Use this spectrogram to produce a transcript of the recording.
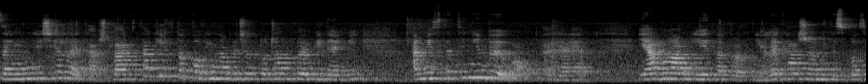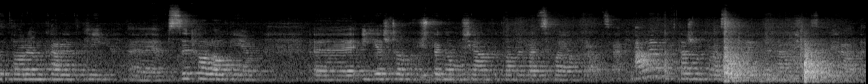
zajmuje się lekarz, tak? Tak jak to powinno być od początku epidemii, a niestety nie było. Ja byłam niejednokrotnie lekarzem, dyspozytorem karetki, e, psychologiem e, i jeszcze oprócz tego musiałam wykonywać swoją pracę. Ale powtarzam po raz kolejny, daliśmy sobie radę.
